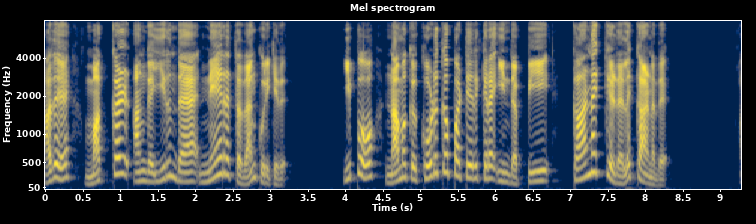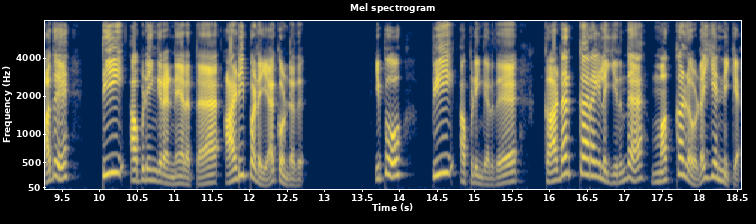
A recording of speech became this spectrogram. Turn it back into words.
அது மக்கள் அங்க இருந்த நேரத்தை தான் குறிக்குது. இப்போ நமக்கு கொடுக்கப்பட்டிருக்கிற இந்த பி கணக்கிடலுக்கானது. அது டி அப்படிங்கிற நேரத்தை அடிப்படையாக கொண்டது. இப்போ பி அப்படிங்கிறது கடற்கரையில் இருந்த மக்களோட எண்ணிக்கை.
